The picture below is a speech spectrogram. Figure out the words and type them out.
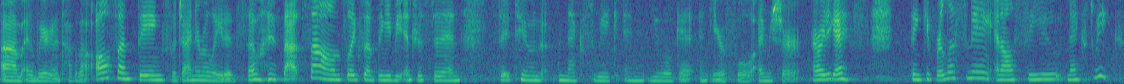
um, and we're going to talk about all fun things vagina related. So if that sounds like something you'd be interested in, stay tuned next week, and you will get an earful, I'm sure. Alrighty, guys. Thank you for listening, and I'll see you next week.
